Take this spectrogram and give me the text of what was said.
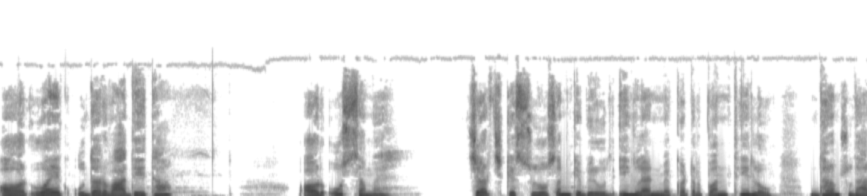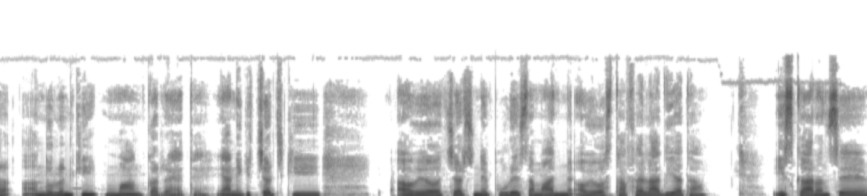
और वह एक उदारवादी था। और उस समय चर्च के शोषण के विरुद्ध इंग्लैंड में कट्टरपंथी लोग धर्म सुधार आंदोलन की मांग कर रहे थे। यानी कि चर्च की चर्च ने पूरे समाज में अव्यवस्था फैला दिया था। इस कारण से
